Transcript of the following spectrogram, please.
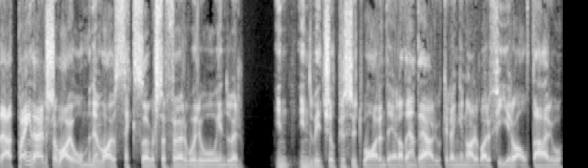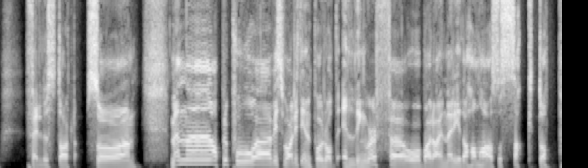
det er et poeng. det. Ellers så var jo Omnium var jo seks øvelser før hvor jo individuell, individual pursuit var en del av det. Det er det jo ikke lenger. Nå er det bare fire, og alt er jo fellesstart. Så, men uh, apropos, uh, hvis vi var litt inne på Rod Ellingworth uh, og Barain Merida, han har altså sagt opp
